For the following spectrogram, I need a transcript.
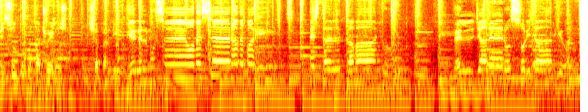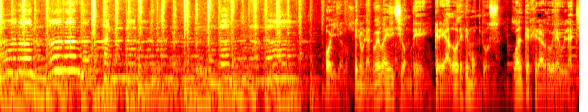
El cinto con tachuelos se ha perdido. Y en el Museo de Cera de París está el caballo del llanero solitario. Hoy, en una nueva edición de Creadores de Mundos, Walter Gerardo Breulach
